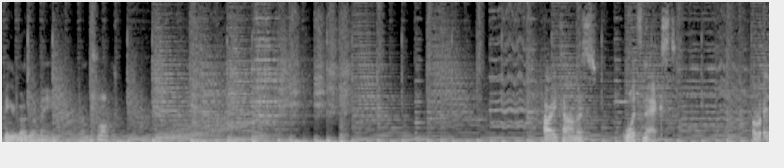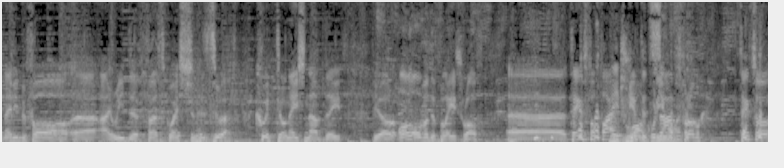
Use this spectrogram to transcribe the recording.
Finger guns are lame. I'm drunk. All right, Thomas. What's next? All right, maybe before uh, I read the first question, let's do a quick donation update. You're all over the place, Ralph. Uh, thanks for five gifted what do you subs from. Thanks to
